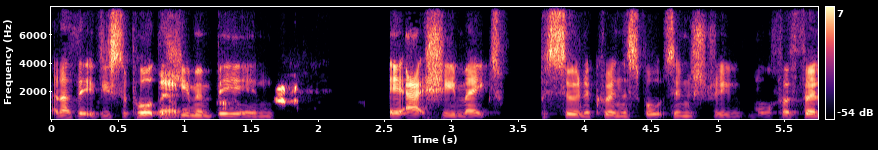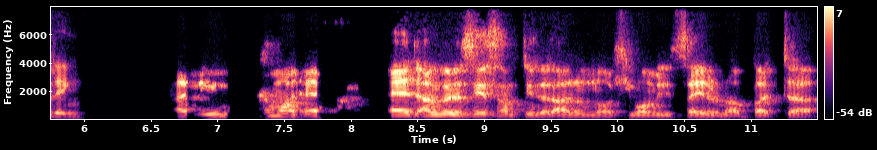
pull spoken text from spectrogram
And I think if you support the yeah. human being, it actually makes pursuing a career in the sports industry more fulfilling. I mean, come on, Ed. I'm going to say something that I don't know if you want me to say it or not, but uh,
